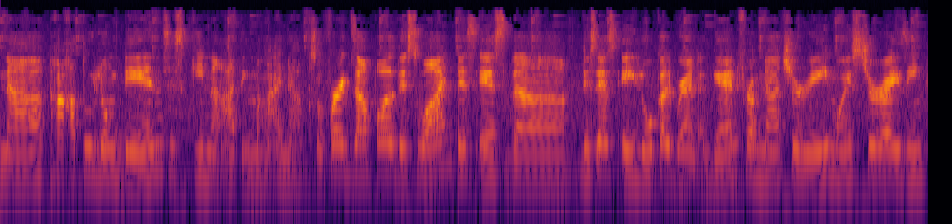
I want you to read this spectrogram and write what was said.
na nakakatulong din sa skin ng ating mga anak. So for example, this one, this is the this is a local brand again from Nature Moisturizing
